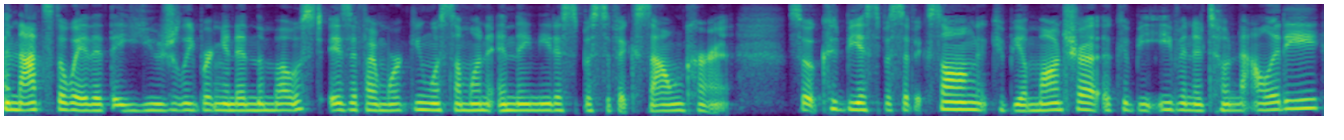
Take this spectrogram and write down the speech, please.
and that's the way that they usually bring it in the most is if i'm working with someone and they need a specific sound current. So it could be a specific song it could be a mantra it could be even a tonality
